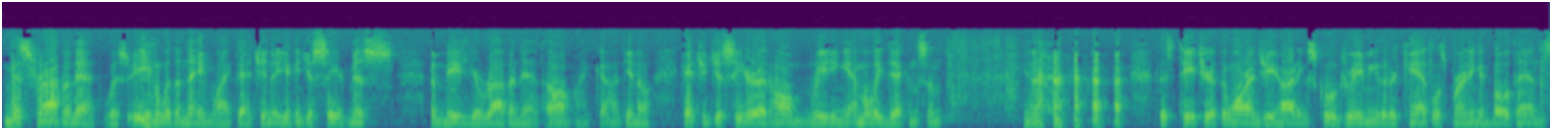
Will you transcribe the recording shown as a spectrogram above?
Miss Robinette was, even with a name like that, you know, you can just see her, Miss Amelia Robinette. Oh my God, you know, can't you just see her at home reading Emily Dickinson? You know, this teacher at the Warren G. Harding School dreaming that her candle is burning at both ends.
